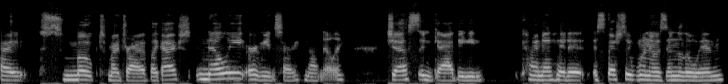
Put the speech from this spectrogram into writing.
I smoked my drive. Like I actually Nelly, or I mean, sorry, not Nelly, Jess and Gabby kind of hit it, especially when it was into the wind.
